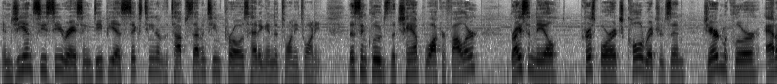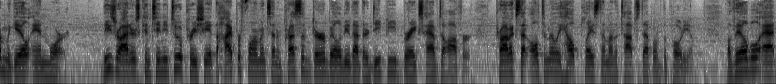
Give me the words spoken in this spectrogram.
In GNCC racing, DP has 16 of the top 17 pros heading into 2020. This includes the champ Walker Fowler, Brycen Neal, Chris Borich, Cole Richardson, Jarrod McClure, Adam McGill, and more. These riders continue to appreciate the high performance and impressive durability that their DP brakes have to offer, products that ultimately help place them on the top step of the podium. Available at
